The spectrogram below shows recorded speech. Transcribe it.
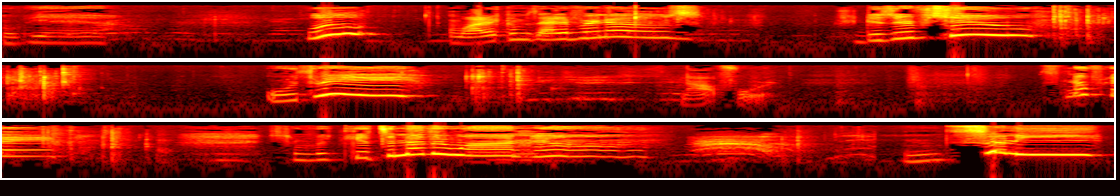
Oh, yeah. Woo! Water comes out of her nose. She deserves two. Or three. Not four. Snowflake. Snowflake gets another one. Sunny.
